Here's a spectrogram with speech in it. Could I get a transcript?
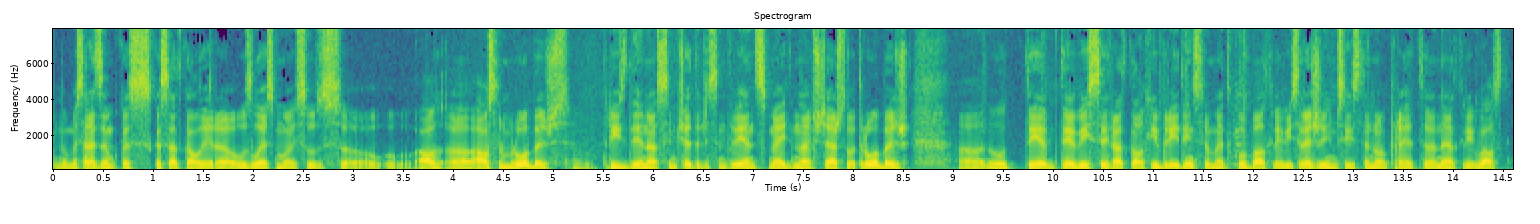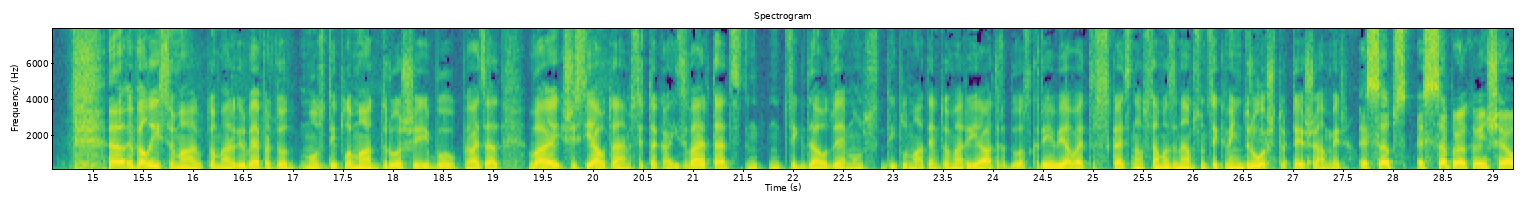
nu, mēs redzam, kas, kas atkal ir uzliesmojis uz uh, austrumu robežas. Trīs dienās 141 mēģinājums šķērsot robežu. Nu, tie, tie visi ir atkal hibrīdi instrumenti, ko Baltkrievijas režīms īsteno pret neatkarīgu valsti. Eh, vēl īsumā, tomēr gribēju par to mūsu diplomātu drošību vaicāt, vai šis jautājums ir izvērtēts, cik daudziem mūsu diplomātiem tomēr ir jāatrados Krievijā, vai tas skaits nav samazināms un cik viņi droši tur tiešām ir? Es, ap, es saprotu, ka viņš jau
